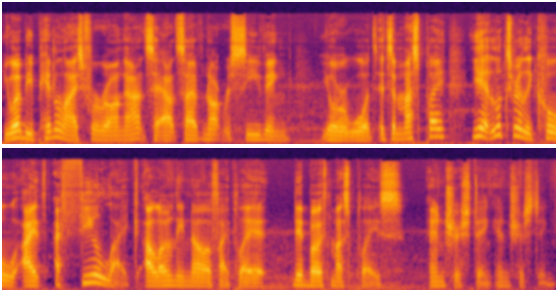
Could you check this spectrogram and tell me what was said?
You won't be penalized for a wrong answer outside of not receiving your rewards. It's a must play. Yeah, it looks really cool. I I feel like I'll only know if I play it. They're both must plays. Interesting, interesting.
